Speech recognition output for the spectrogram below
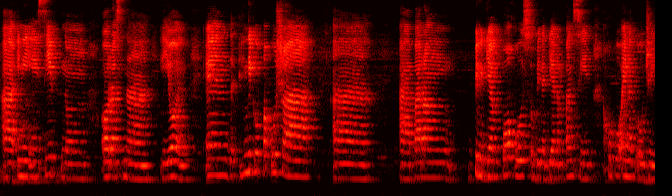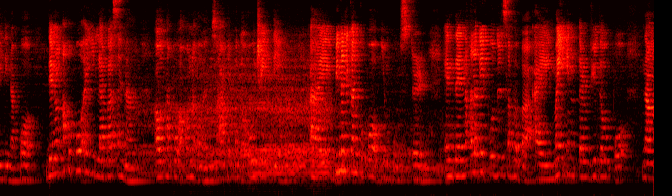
ah, iniisip nung oras na iyon. And hindi ko pa po siya ah, ah, parang binigyan focus o binigyan ng pansin, ako po ay nag-OJT na po. Then nung ako po ay labasan na, out na po ako noon sa aking pag-OJT, ay binalikan ko po yung poster. And then nakalagay po dun sa baba ay may interview daw po ng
